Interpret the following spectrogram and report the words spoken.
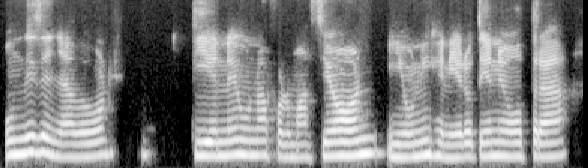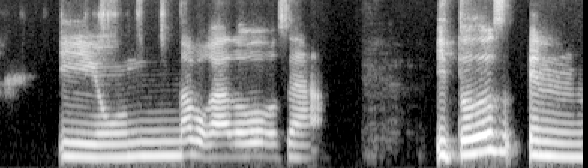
un diseñador tiene una formación y un ingeniero tiene otra y un abogado, o sea, y todos en,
